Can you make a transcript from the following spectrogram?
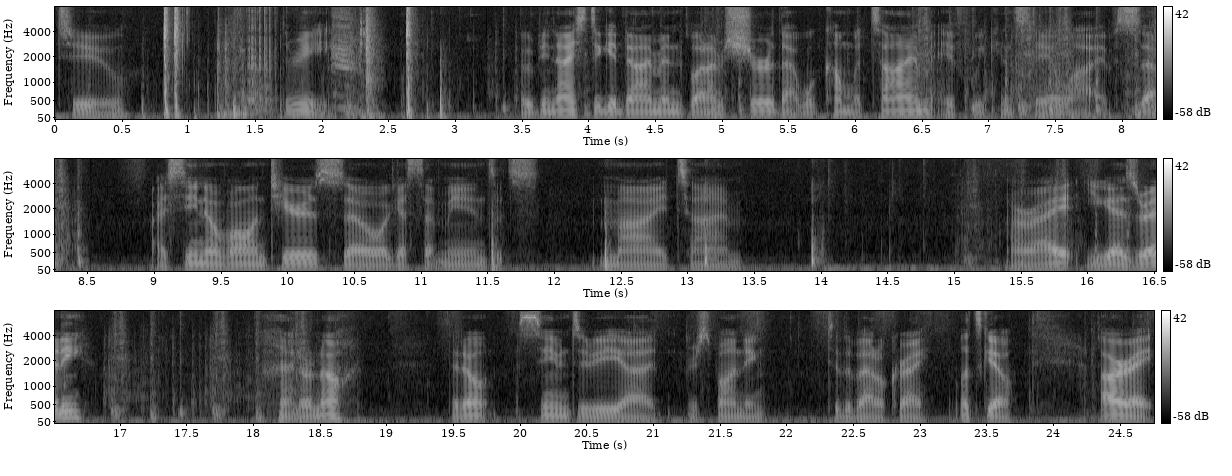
two, three. It would be nice to get diamond, but I'm sure that will come with time if we can stay alive. So, I see no volunteers, so I guess that means it's my time. Alright, you guys ready? I don't know. They don't seem to be uh, responding to the battle cry. Let's go. Alright.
